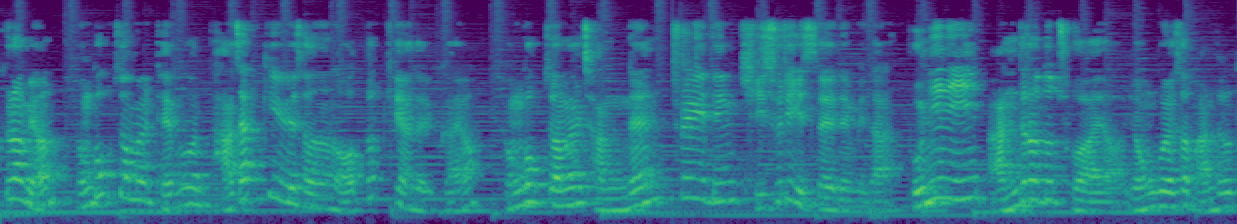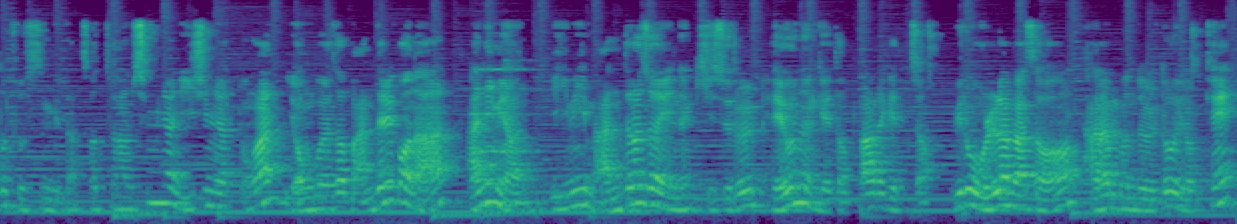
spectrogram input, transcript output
그러면 변곡점을 대부분 다 잡기 쌓기 위해서는 어떻게 해야 될까요? 변곡점을 잡는 트레이딩 기술이 있어야 됩니다. 본인이 만들어도 좋아요. 연구해서 만들어도 좋습니다. 저처럼 10년, 20년 동안 연구해서 만들거나 아니면 이미 만들어져 있는 기술을 배우는 게 더 빠르겠죠. 위로 올라가서 다른 분들도 이렇게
